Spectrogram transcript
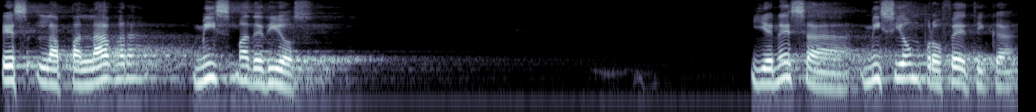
es la palabra misma de Dios. Y en esa misión profética,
